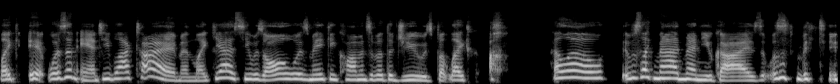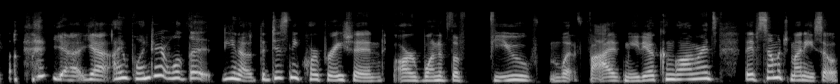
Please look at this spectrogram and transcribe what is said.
like it was an anti-black time. And like, yes, he was always making comments about the Jews, but like ugh, hello it was like mad men you guys it wasn't a big deal yeah yeah i wonder well the you know the disney corporation are one of the few what five media conglomerates they have so much money so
